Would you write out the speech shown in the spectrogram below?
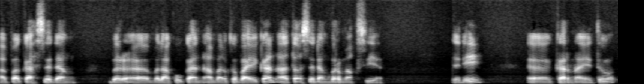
Apakah sedang ber, e, melakukan amal kebaikan atau sedang bermaksiat? Jadi e, karena itu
